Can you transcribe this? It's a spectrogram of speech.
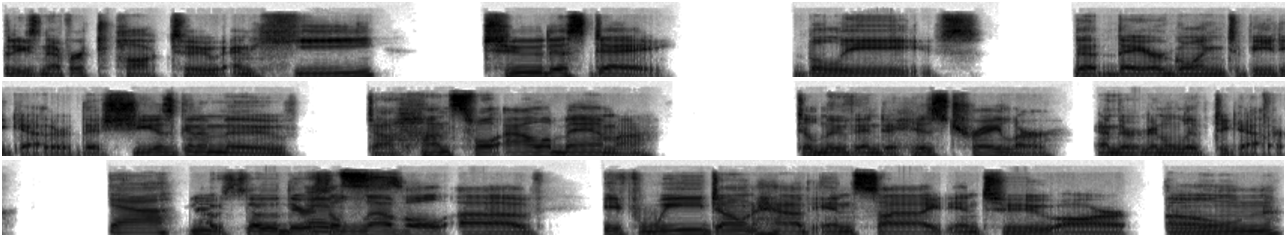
that he's never talked to and he to this day believes that they are going to be together, that she is going to move to Huntsville, Alabama to move into his trailer and they're going to live together. Yeah. You know, so there's It's- a level of if we don't have insight into our own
